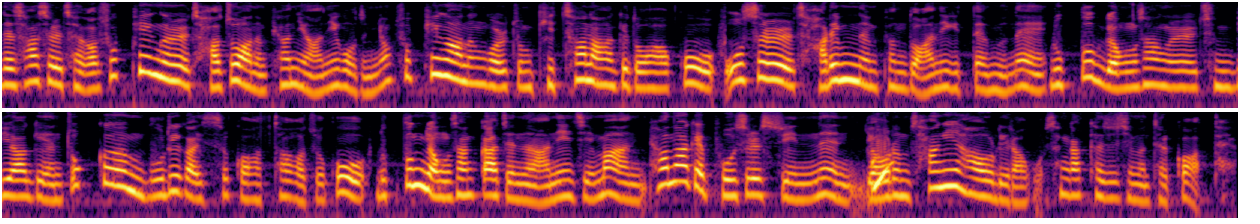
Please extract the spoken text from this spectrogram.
근데 사실 제가 쇼핑을 자주 하는 편이 아니거든요. 쇼핑하는 걸 좀 귀찮아하기도 하고 옷을 잘 입는 편도 아니기 때문에 룩북 영상을 준비하기엔 조금 무리가 있을 것 같아가지고 룩북 영상까지는 아니지만 편하게 보실 수 있는 여름 상의 하울이라고 생각해 주시면 될 것 같아요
